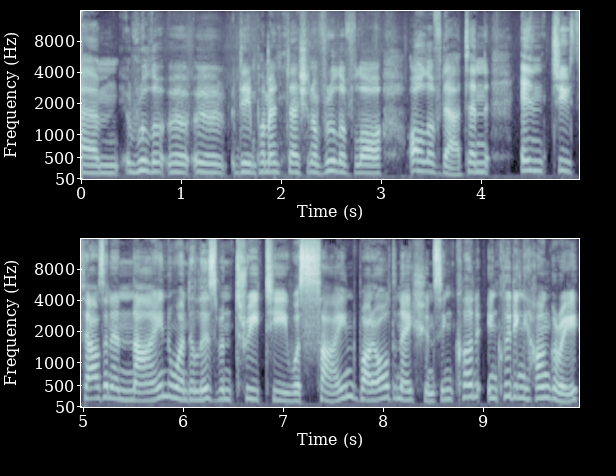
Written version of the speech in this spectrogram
um, rule of, uh, uh, the implementation of rule of law, all of that. And in 2009, when the Lisbon Treaty was signed by all the nations, inclu- including Hungary,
